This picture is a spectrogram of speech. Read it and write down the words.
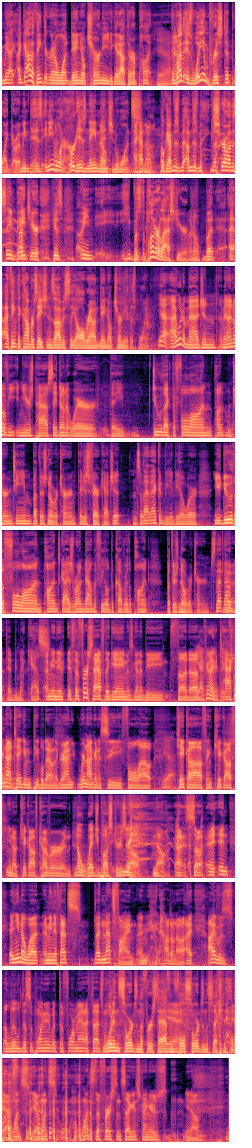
I mean, I, I got to think they're going to want Daniel Cerni to get out there and punt. Yeah. And by the way, is William Przystup like? I mean, has anyone heard his name no, mentioned once? I have not. Okay, I'm just I'm just making sure I'm on the same page here because I mean he was the punter last year. I know, but I think the conversation is obviously all around Daniel Cerni at this point. Yeah, I would imagine. I mean, I know in years past they've done it where they do like the full on punt return team, but there's no return. They just fair catch it. And so that that could be a deal where you do the full on punt, guys run down the field to cover the punt, but there's no return. So that, that yeah. would that'd be my guess. I mean, if, if the first half of the game is going to be thud up, yeah, if you're not even tackling, if you're not taking people down on the ground, we're not going to see full out yeah. kickoff and kickoff, you know, kickoff cover and no wedge busters. No, no. Uh, so and, and and you know what? I mean, if that's and that's fine. I mean, I don't know. I I was a little disappointed with the format. I thought it's wooden swords in the first half yeah. and full swords in the second half. Yeah, once yeah once once the first and second stringers, you know,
